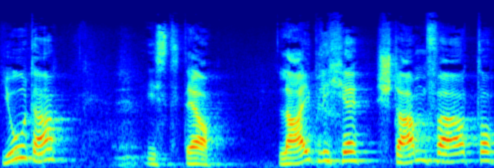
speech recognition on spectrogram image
Judah ist der leibliche Stammvater,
